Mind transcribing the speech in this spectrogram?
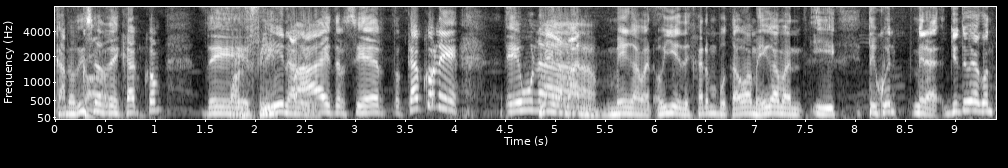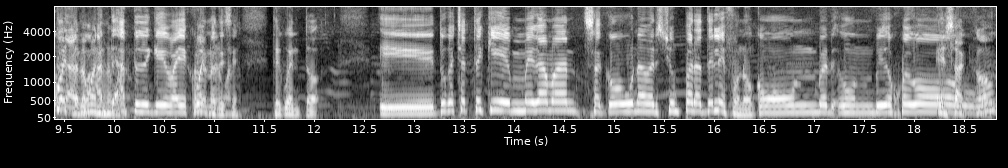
Capcom. Noticias de Capcom, de Por fin. Fighter, ¿cierto? Capcom es, es una... Mega Man, Mega Man. Oye, dejaron votado a Mega Man. Y te cuento. Mira, yo te voy a contar Cuéntame, algo. cuéntame. antes, antes de que vayas con la Cuéntame, noticia. Te cuento. Eh, ¿Tú cachaste que Mega Man sacó una versión para teléfono? Como un, un videojuego. Exacto.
